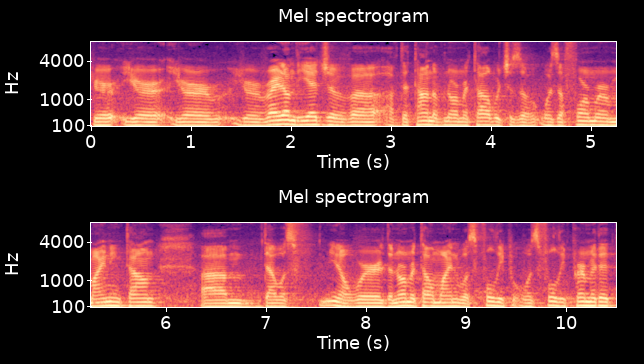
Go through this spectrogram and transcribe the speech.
you're you're you're you're right on the edge of uh, of the town of Normetal which is a was a former mining town um, that was you know where the Normetal mine was fully was fully permitted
